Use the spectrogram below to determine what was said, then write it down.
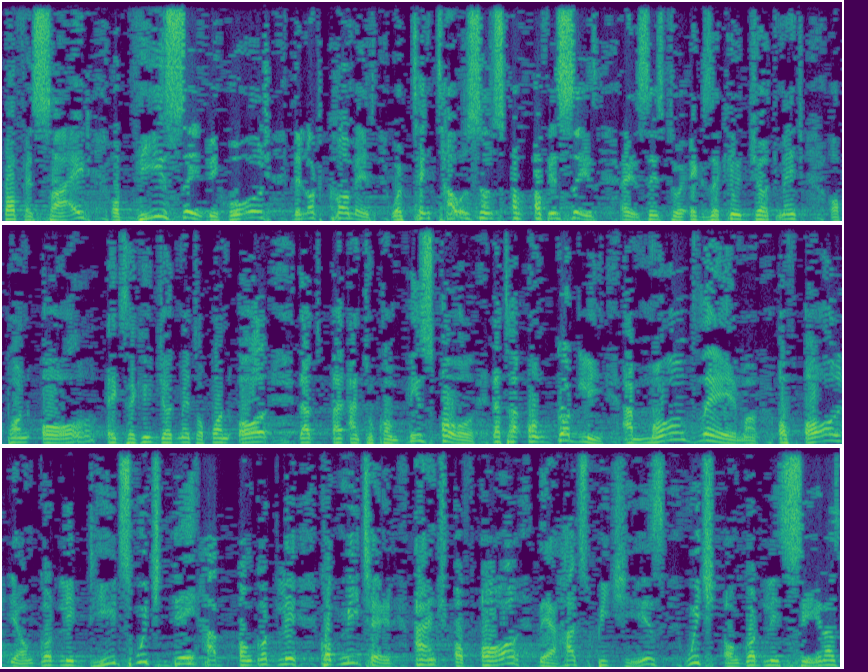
prophesied of these saying, Behold, the Lord cometh with ten thousands of, of his saints. And says to execute judgment upon all, execute judgment upon all that, uh, and to convince all that are ungodly among them of all the ungodly deeds which they have ungodly committed, and of all their hard speeches which ungodly sinners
